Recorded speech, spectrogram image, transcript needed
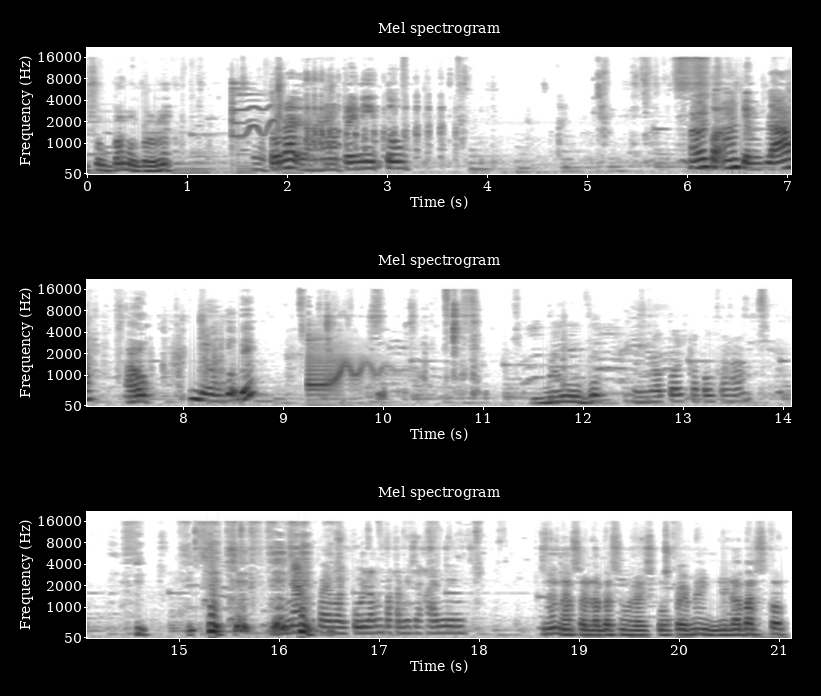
Isog ba magkaroon eh. Natural, ah, prenito. Ayun ko ang timpla. Aw, Binugo, be. blubo. Pinopos na po ka, ha? Yun na, para magkulang pa kami sa kanin. Na, nasa labas ng rice cooker man. Nilabas ko.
